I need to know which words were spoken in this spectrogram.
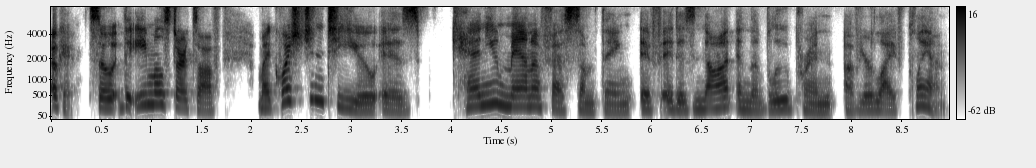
Okay so the email starts off my question to you is can you manifest something if it is not in the blueprint of your life plan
